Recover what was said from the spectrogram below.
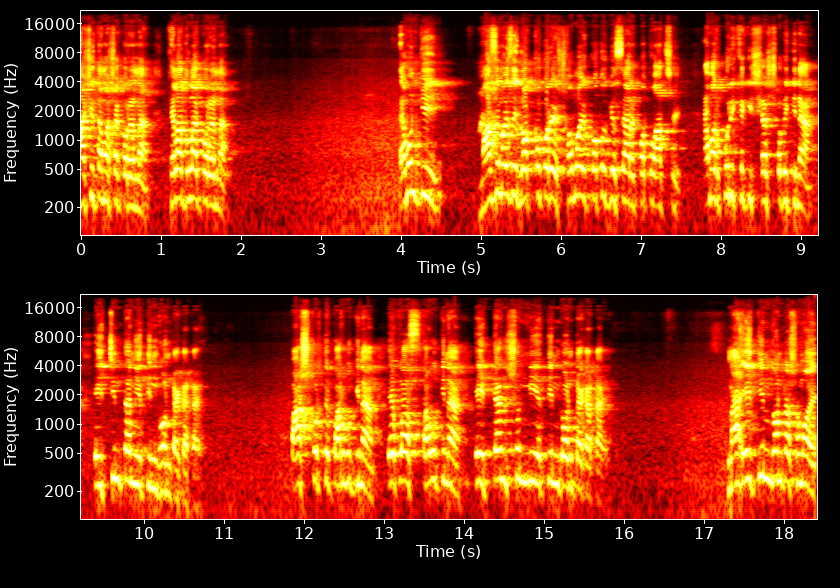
হাসি তামাশা করে না, খেলাধুলা করে না। এমনকি মাঝে মাঝে লক্ষ্য করে সময় কত গেছে আর কত আছে, আমার পরীক্ষা কি শেষ হবে কিনা, এই চিন্তা নিয়ে তিন ঘণ্টা কাটায়। পাশ করতে পারব কিনা, এ প্লাস পাবো কিনা, এই টেনশন নিয়ে তিন ঘণ্টা কাটায়। না এই তিন ঘণ্টা সময়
